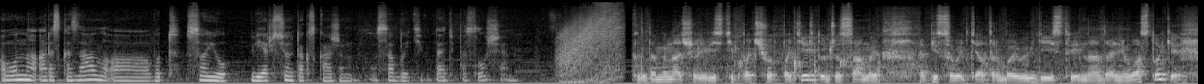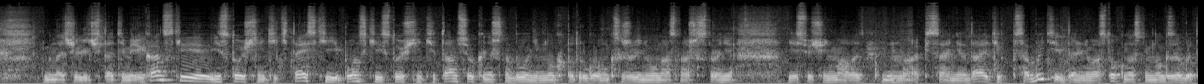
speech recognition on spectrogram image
он рассказал вот свою версию, так скажем, событий. Давайте послушаем. Когда мы начали вести подсчет потерь, тот же самый, описывать театр боевых действий на Дальнем Востоке, мы начали читать американские источники, китайские, японские источники. Там все, конечно, было немного по-другому. К сожалению, у нас в нашей стране есть очень мало описания да, этих событий. Дальний Восток у нас немного забыт.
